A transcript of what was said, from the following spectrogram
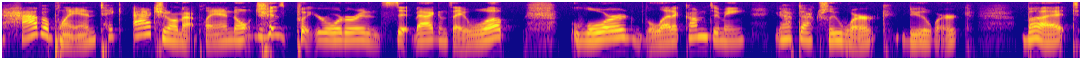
have a plan, take action on that plan. Don't just put your order in and sit back and say, Whoop, Lord, let it come to me. You have to actually work, do the work. But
